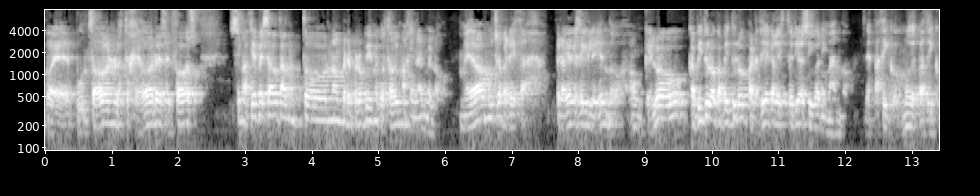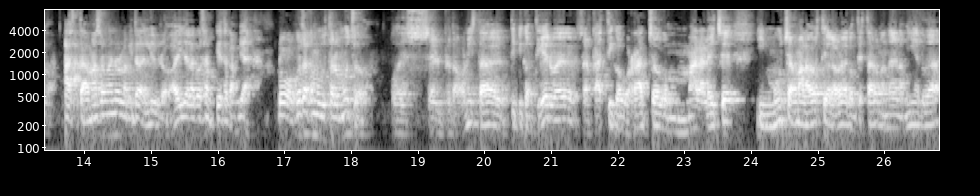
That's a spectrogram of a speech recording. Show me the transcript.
pues Punzón, los tejedores, el Fos. Se me hacía pesado tanto nombre propio y me costaba imaginármelo. Me daba mucha pereza, pero había que seguir leyendo, aunque luego, capítulo a capítulo, parecía que la historia se iba animando. Despacito, muy despacito. Hasta más o menos la mitad del libro. Ahí ya la cosa empieza a cambiar. Luego, cosas que me gustaron mucho. Pues el protagonista, el típico antihéroe, sarcástico, borracho, con mala leche y mucha mala hostia a la hora de contestar o mandar a la mierda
